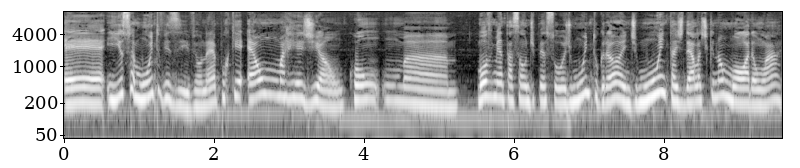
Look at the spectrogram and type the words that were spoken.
É, e isso é muito visível, né? Porque é uma região com uma movimentação de pessoas muito grande, muitas delas que não moram lá,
